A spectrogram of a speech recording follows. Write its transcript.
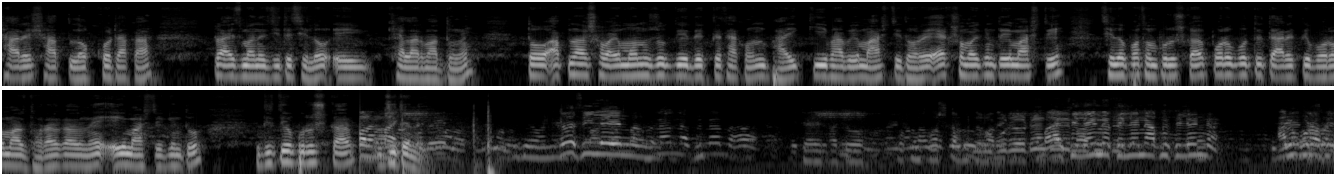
সাড়ে সাত লক্ষ টাকা প্রাইজ মানি জিতেছিল এই খেলার মাধ্যমে। তো আপনারা সবাই মনোযোগ দিয়ে দেখতে থাকুন, ভাই কীভাবে মাছটি ধরে। এক সময় কিন্তু এই মাছটি ছিল প্রথম পুরস্কার, পরবর্তীতে আরেকটি বড় মাছ ধরার কারণে এই মাছটি কিন্তু দ্বিতীয় পুরস্কার জিতে নেয় এটাই হয়তো প্রথম পুরস্কার হতে পারে ভাই ছিলেন না ছিলেন না আপনি ছিলেন না আলু পুরো আছে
